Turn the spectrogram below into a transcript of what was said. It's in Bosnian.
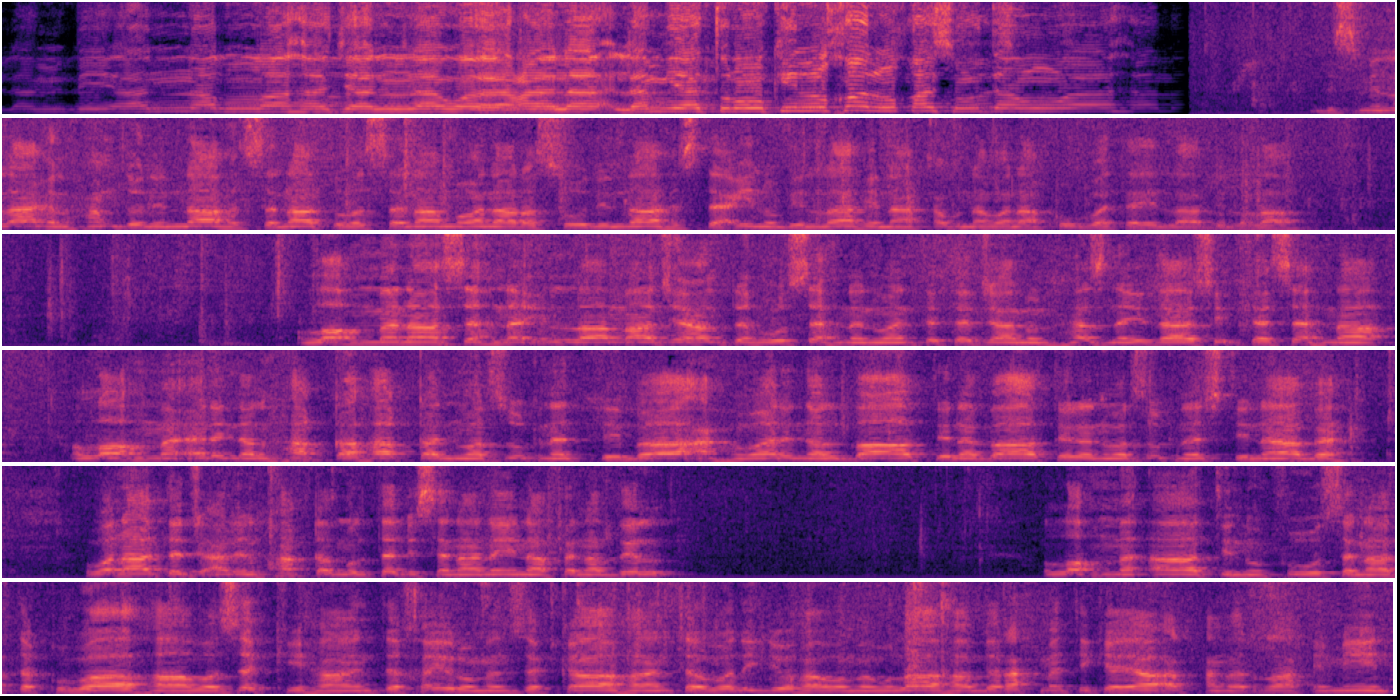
اعلم بأن الله جل وعلا لم يترك الخلق سدى بسم الله الحمد لله الصلاة والسلام على رسول الله. استعين بالله لا حول ولا قوة إلا بالله. اللهم لا سهن إلا ما جعلته سهنا وأنت تجعل الحزن إذا شئت سهنا. اللهم أرنا الحق حقا وارزقنا اتباعه وأرنا الباطل باطلا وارزقنا اجتنابه. ولا تجعل الحق ملتبسا علينا فنضل. اللهم آت نفوسنا تقواها وزكها. أنت خير من زكاها. أنت وليها ومولاها. برحمتك يا أرحم الراحمين.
